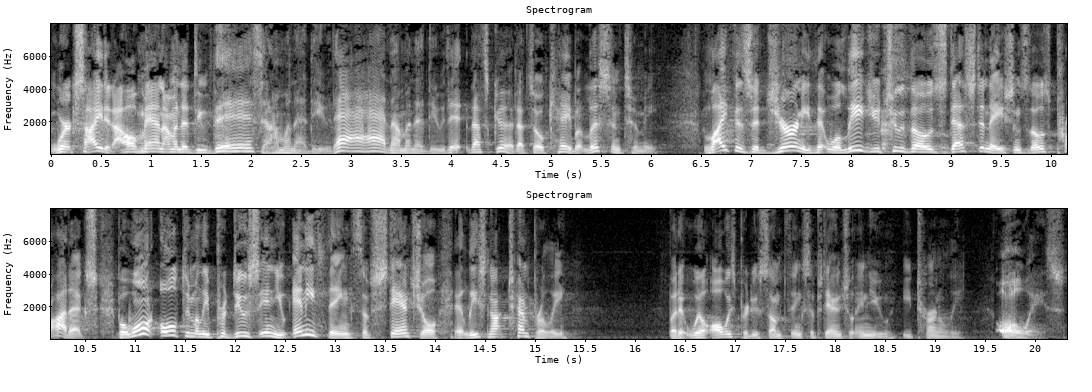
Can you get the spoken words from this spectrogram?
We're excited. Oh man, I'm gonna do this and I'm gonna do that and I'm gonna do this. That's good, that's okay, but listen to me. Life is a journey that will lead you to those destinations, those products, but won't ultimately produce in you anything substantial, at least not temporally, but it will always produce something substantial in you eternally. Always.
